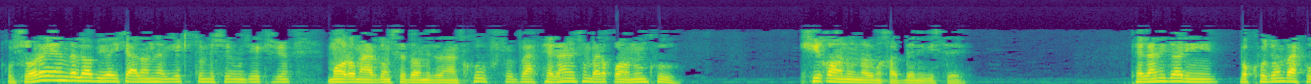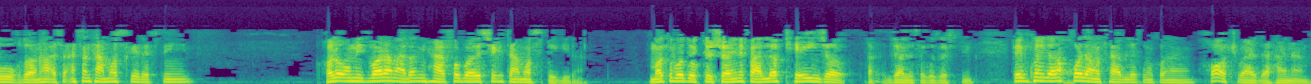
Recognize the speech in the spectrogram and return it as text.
خب شورای انقلابی هایی که الان یکیتون نشه اونجا یکیشون ما رو مردم صدا می‌زنند کو و پلنتون برای قانون کو؟ کی قانون رو می‌خواد بنویسه؟ پلنی دارین؟ با کدوم و حقوقدان ها اصلا, اصلا تماس گرفتین؟ حالا امیدوارم الان این حرفا باعث شه که تماس بگیرن. ما که با دکتر شاهین فلاح کی اینجا جلسه گذاشتیم؟ فکر کنید دارم خودم رو تبلیغ می‌کنم؟ خاک بر دهنم.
